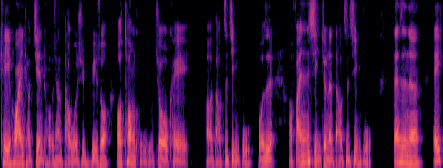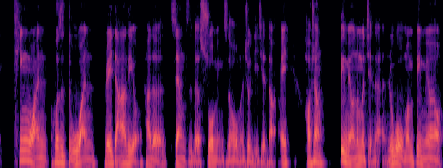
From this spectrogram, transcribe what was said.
可以画一条箭头这样导过去。比如说哦，痛苦就可以。呃，导致进步，或是呃反省就能导致进步。但是呢，哎，听完或是读完 Ray Dalio 他的这样子的说明之后，我们就理解到，哎，好像并没有那么简单。如果我们并没有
